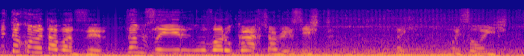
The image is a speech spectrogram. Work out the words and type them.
então como eu estava a dizer, estamos a ir levar o carro, já se isto... Ai, olha só isto.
